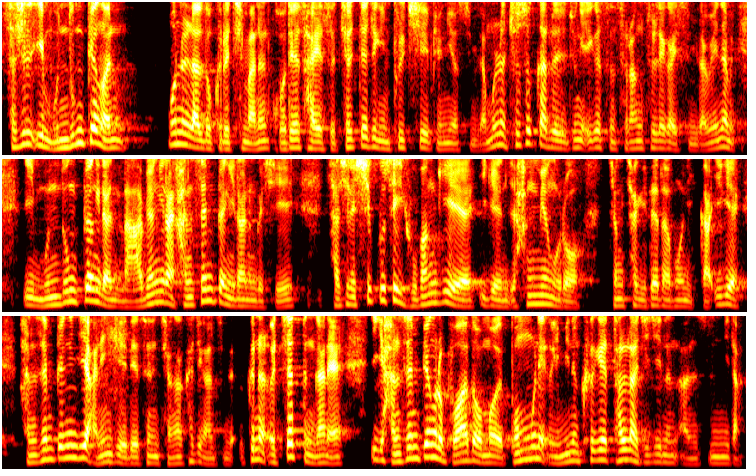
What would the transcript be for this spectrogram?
사실 이 문둥병은 오늘날도 그렇지만은 고대 사회에서 절대적인 불치의 병이었습니다. 물론 주석가들 중에 이것은 설왕설래가 있습니다. 왜냐하면 이 문둥병이라는 나병이랑 한센병이라는 것이 사실은 19세기 후반기에 이게 이제 학명으로 정착이 되다 보니까 이게 한센병인지 아닌지에 대해서는 정확하지가 않습니다. 그는 어쨌든 간에 이게 한센병으로 보아도 뭐 본문의 의미는 크게 달라지지는 않습니다.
